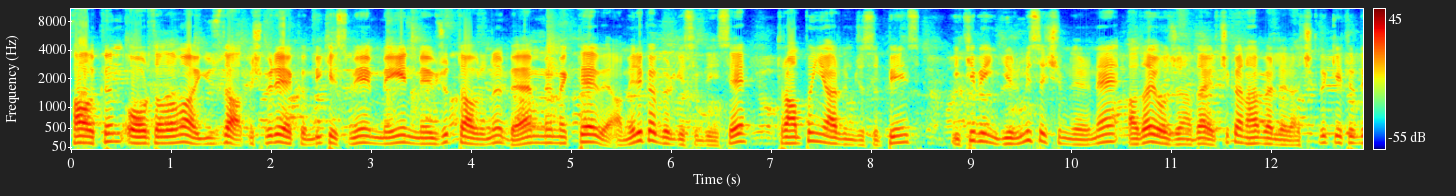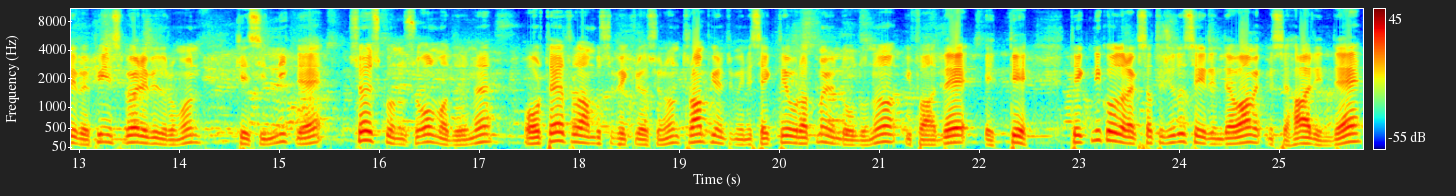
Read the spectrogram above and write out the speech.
halkın ortalama %61'e yakın bir kesimi May'in mevcut tavrını beğenmemekte ve Amerika bölgesinde ise Trump'ın yardımcısı Pence 2020 seçimlerine aday olacağına dair çıkan haberlere açıklık getirdi ve Pence böyle bir durumun kesinlikle söz konusu olmadığını ortaya atılan bu spekülasyonun Trump yönetimini sekteye uğratma yönünde olduğunu ifade etti. Teknik olarak satıcılı seyrin devam etmesi halinde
